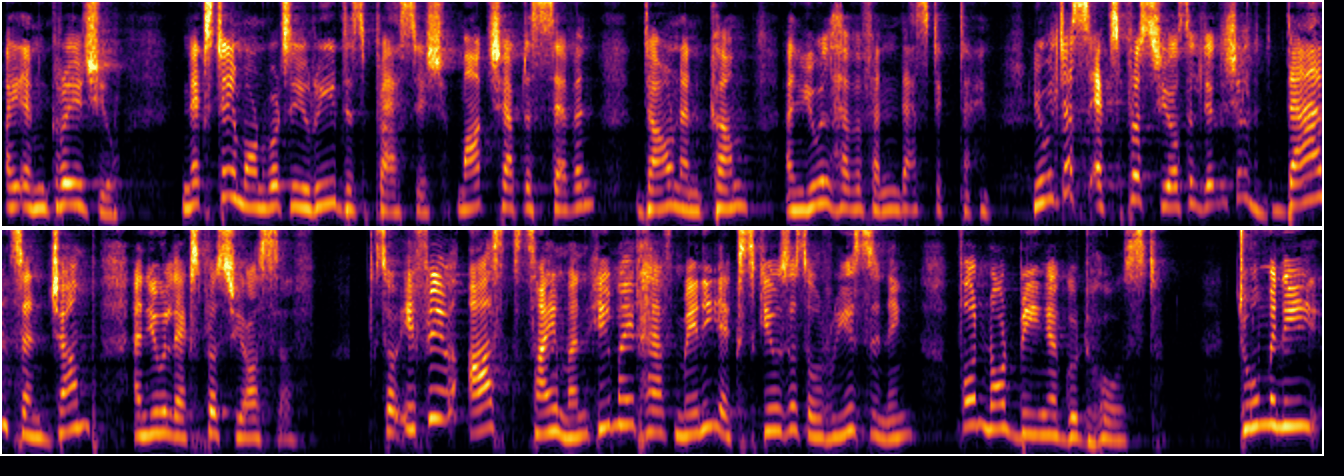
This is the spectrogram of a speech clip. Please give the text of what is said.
I encourage you. Next time onwards, you read this passage, Mark chapter 7, down and come, and you will have a fantastic time. You will just express yourself. You will dance and jump, and you will express yourself. So, if you ask Simon, he might have many excuses or reasoning for not being a good host. Too many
